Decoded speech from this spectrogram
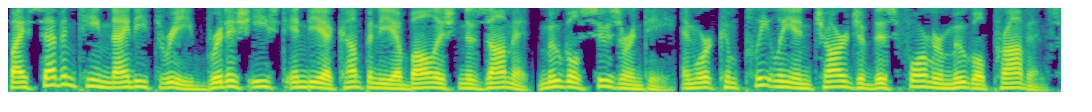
By 1793 British East India Company abolished Nizamat Mughal suzerainty and were completely in charge of this former Mughal province.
